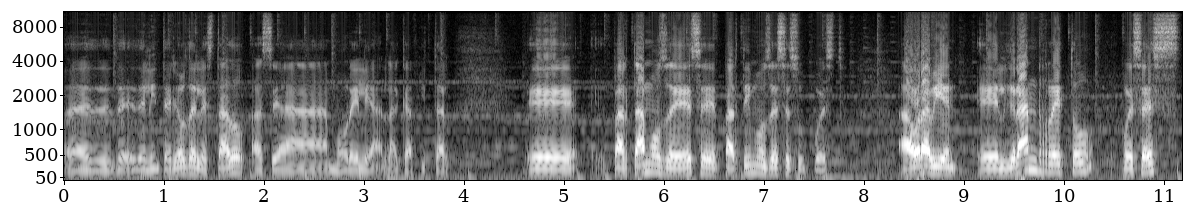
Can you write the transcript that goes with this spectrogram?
eh, del interior del estado hacia Morelia, la capital. Eh, partamos de ese, partimos de ese supuesto. Ahora bien, el gran reto pues es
